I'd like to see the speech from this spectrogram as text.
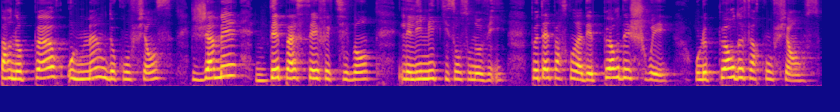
par nos peurs ou le manque de confiance. Jamais dépasser effectivement les limites qui sont sur nos vies. Peut-être parce qu'on a des peurs d'échouer ou le peur de faire confiance,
